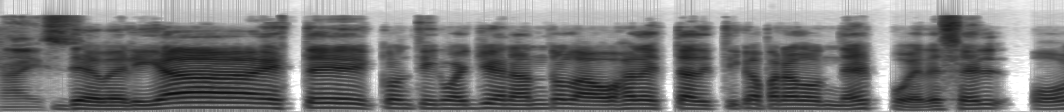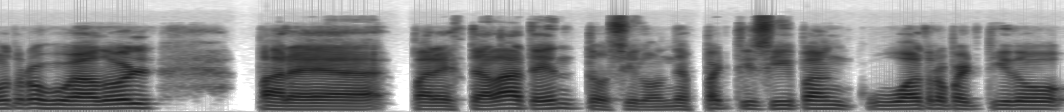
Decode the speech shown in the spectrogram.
Nice. Debería este, continuar llenando la hoja de estadística para los Nets. Puede ser otro jugador para, para estar atento. Si los Nets participan cuatro partidos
